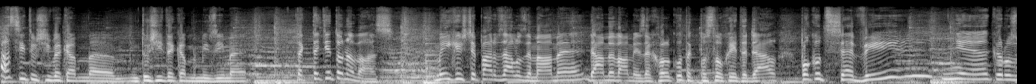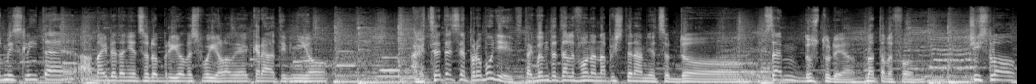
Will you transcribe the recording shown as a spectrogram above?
Asi tušíme kam, eh, tušíte kam mizíme. Tak teď je to na vás. My jich ještě pár v záloze máme, dáme vám je za chvilku, tak poslouchejte dál. Pokud se vy nějak rozmyslíte a najdete něco dobrýho ve své hlavě, kreativního, a chcete se probudit, tak vemte telefon a napište nám něco do, sem, do studia, na telefon. Číslo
